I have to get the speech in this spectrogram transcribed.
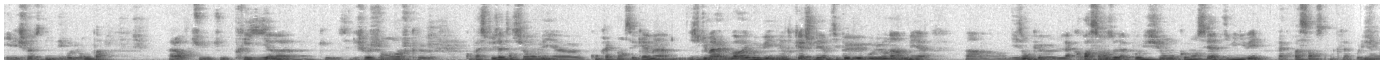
et les choses n'évolueront pas. Alors tu, pries euh, que les choses changent, que qu'on fasse plus attention, mais euh, concrètement c'est quand même, euh, j'ai du mal à le voir évoluer, mais en tout cas je l'ai un petit peu vu évoluer en Inde, mais disons que la croissance de la pollution commençait à diminuer, la croissance, donc la pollution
